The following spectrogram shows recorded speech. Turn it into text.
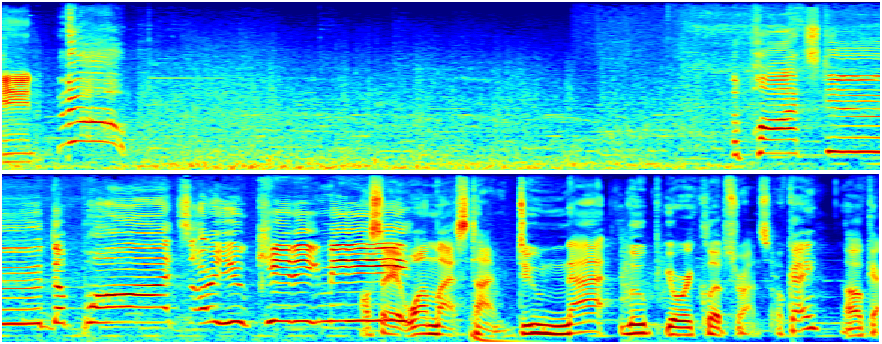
And no! The pots, dude! The pots! Are you kidding me? I'll say it one last time. Do not loop your Eclipse runs, okay? Okay.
